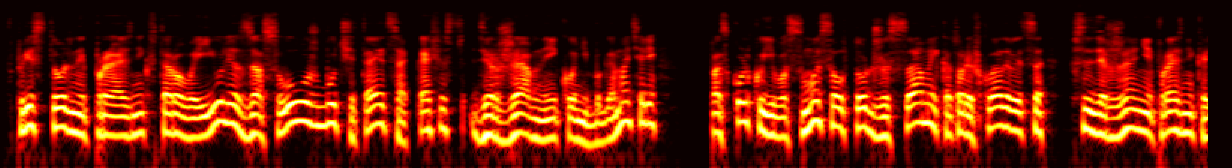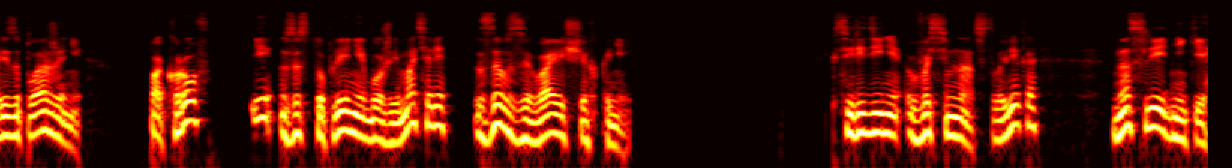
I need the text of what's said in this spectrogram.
в престольный праздник 2 июля за службу читается акафист державной иконе Богоматери, поскольку его смысл тот же самый, который вкладывается в содержание праздника ризоположения – покров и заступление Божьей Матери за взывающих к ней. К середине XVIII века наследники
